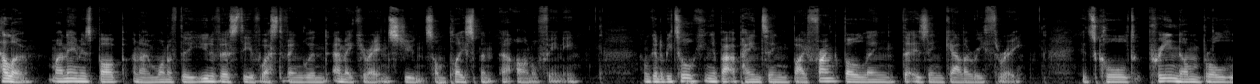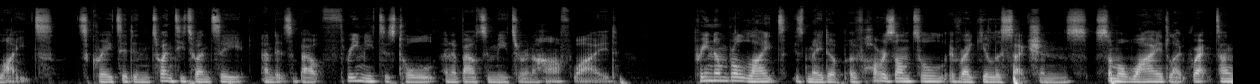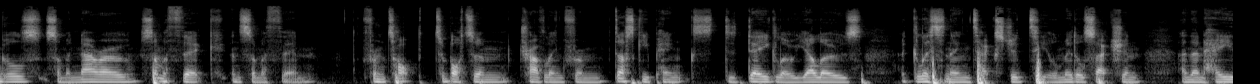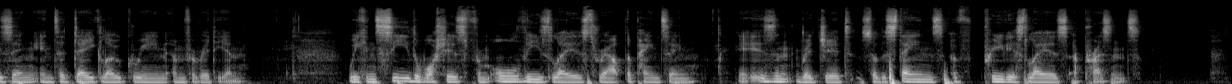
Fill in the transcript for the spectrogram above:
Hello, my name is Bob, and I'm one of the University of West of England MA curating students on placement at Arnolfini. I'm going to be talking about a painting by Frank Bowling that is in Gallery 3. It's called Prenumbral Light. It's created in 2020 and it's about 3 metres tall and about a metre and a half wide. Prenumbral light is made up of horizontal, irregular sections. Some are wide like rectangles, some are narrow, some are thick, and some are thin. From top to bottom, travelling from dusky pinks to day glow yellows, a glistening textured teal middle section, and then hazing into day glow green and viridian. We can see the washes from all these layers throughout the painting. It isn't rigid, so the stains of previous layers are present.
